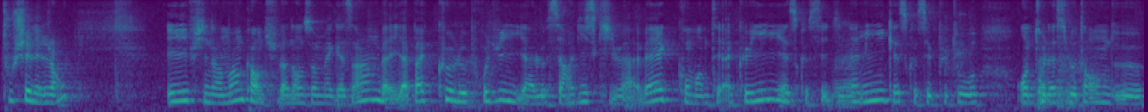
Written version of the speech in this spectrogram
toucher les gens. Et finalement, quand tu vas dans un magasin, ben, il n'y a pas que le produit, il y a le service qui va avec, comment tu es accueilli, est-ce que c'est dynamique, est-ce que c'est plutôt on te laisse le temps de,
